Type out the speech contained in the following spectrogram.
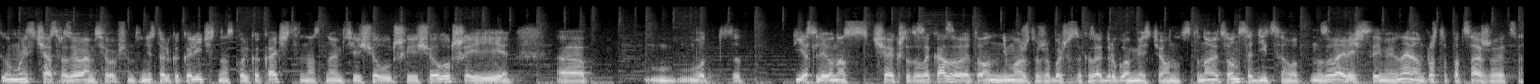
мы сейчас развиваемся, в общем-то, не столько количественно, сколько качественно, становимся еще лучше и еще лучше. И вот если у нас человек что-то заказывает, он не может уже больше заказать в другом месте. Он становится, он садится. Вот называя вещи своими именами, он просто подсаживается.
